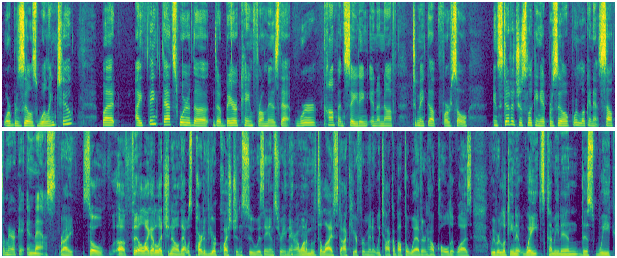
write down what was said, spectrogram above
where Brazil is willing to. But I think that's where the, the bear came from is that we're compensating in enough to make up for. So instead of just looking at Brazil, we're looking at South America in mass. Right. So, uh, Phil, I got to let you know that was part of your question Sue was answering there. I want to move to livestock here for a minute. We talk about the weather and how cold it was. We were looking at weights coming in this week.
